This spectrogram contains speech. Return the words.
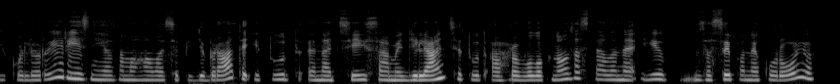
такі кольори різні. Я намагалася підібрати. І тут е, на цій самій ділянці тут агроволокно застелене і засипане корою.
